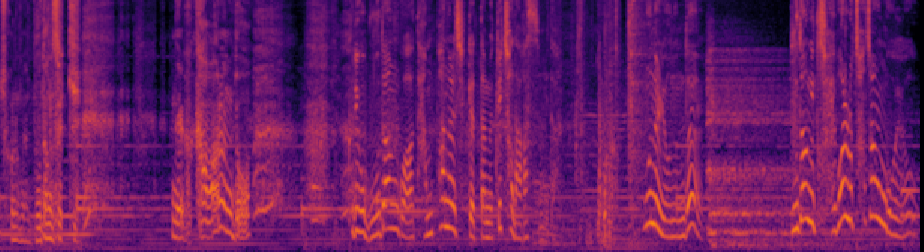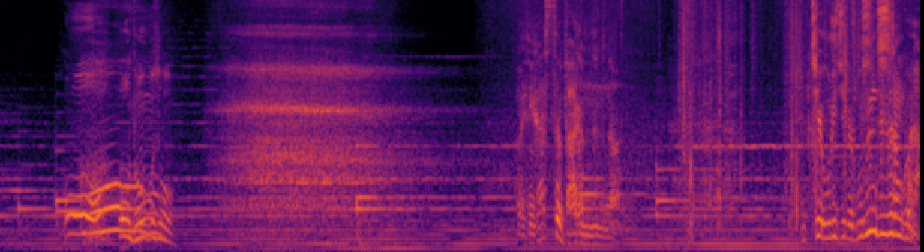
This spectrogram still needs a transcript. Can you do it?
저놈의 무당 새끼. 내가 가만 안 둬. 그리고 무당과 단판을 짓겠다며 뛰쳐나갔습니다. 문을 여는데 무당이 제 발로 찾아온 거예요. 오, 너무 무서워. 어디 갔어 바람는 놈 쟤 우리 집에 무슨 짓을 한 거야?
